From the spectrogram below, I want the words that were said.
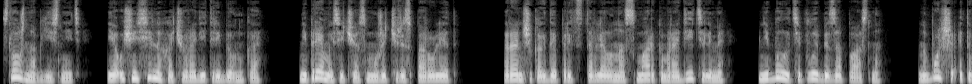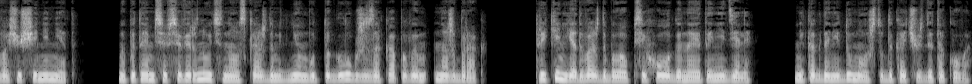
Сложно объяснить. Я очень сильно хочу родить ребенка. Не прямо сейчас, может, через пару лет. Раньше, когда я представляла нас с Марком родителями, мне было тепло и безопасно. Но больше этого ощущения нет. Мы пытаемся все вернуть, но с каждым днем будто глубже закапываем наш брак. Прикинь, я дважды была у психолога на этой неделе. Никогда не думала, что докачусь до такого.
